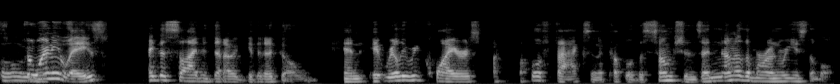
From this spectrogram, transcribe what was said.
Oh, so, anyways, I decided that I would give it a go. And it really requires a couple of facts and a couple of assumptions, and none of them are unreasonable.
